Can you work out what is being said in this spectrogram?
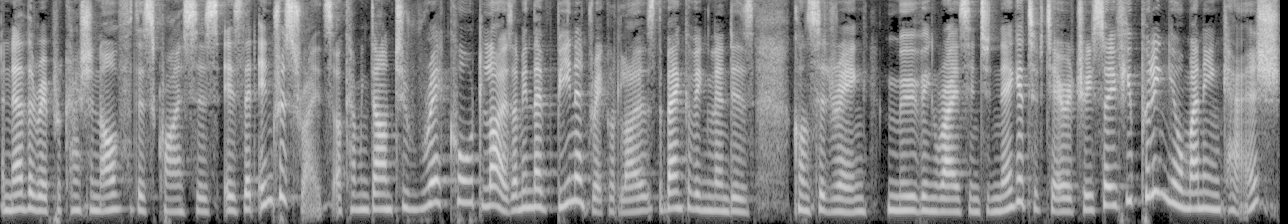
another repercussion of this crisis is that interest rates are coming down to record lows. I mean they've been at record lows. The bank of england is considering moving rates into negative territory. So if you're putting your money in cash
